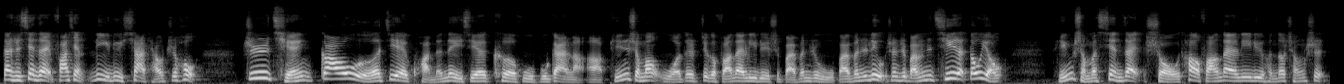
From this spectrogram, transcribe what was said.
但是现在发现利率下调之后。之前高额借款的那些客户不干了啊！凭什么我的这个房贷利率是百分之五、百分之六，甚至百分之七的都有？凭什么现在首套房贷利率很多城市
